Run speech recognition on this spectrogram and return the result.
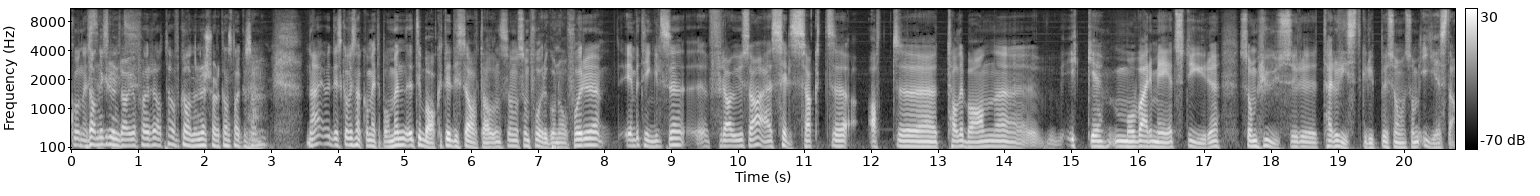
danne grunnlaget for at afghanerne sjøl kan snakke sammen. Nei, det skal vi snakke om etterpå. Men tilbake til disse avtalene som, som foregår nå. For eh, en betingelse eh, fra USA er selvsagt eh, at uh, Taliban uh, ikke må være med i et styre som huser uh, terroristgrupper som, som, IS, da.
